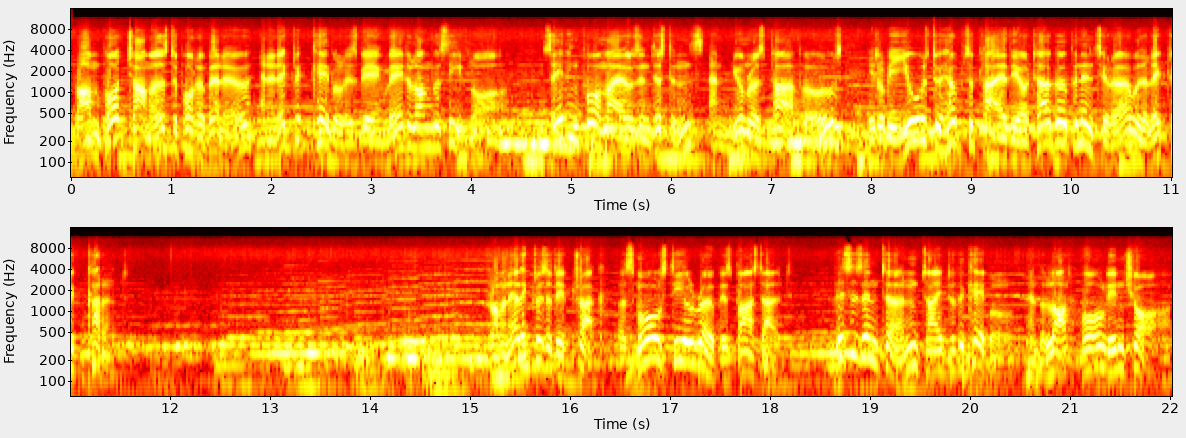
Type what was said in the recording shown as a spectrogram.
From Port Chalmers to Portobello, an electric cable is being laid along the seafloor. Saving four miles in distance and numerous power poles, it'll be used to help supply the Otago Peninsula with electric current. From an electricity truck, a small steel rope is passed out. This is in turn tied to the cable and the lot hauled inshore.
